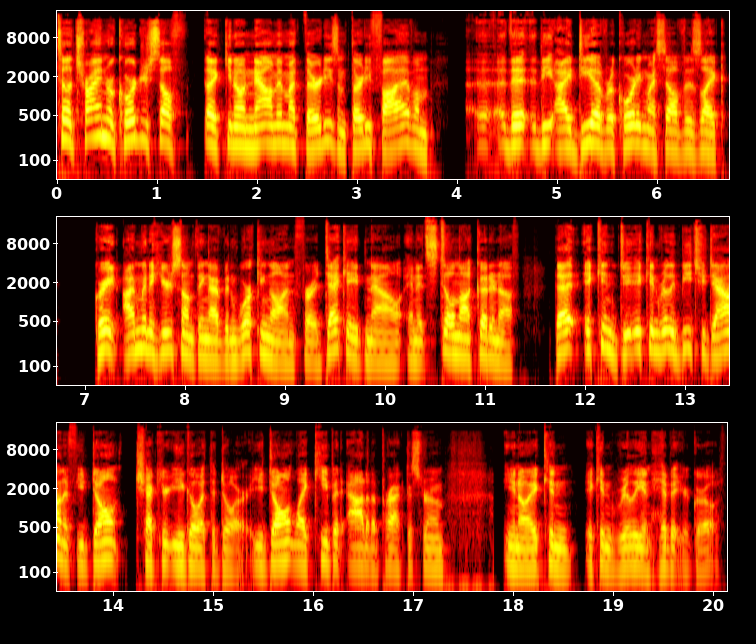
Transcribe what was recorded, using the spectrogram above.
to try and record yourself. Like you know, now I'm in my 30s. I'm 35. I'm uh, the the idea of recording myself is like great. I'm going to hear something I've been working on for a decade now, and it's still not good enough. That it can do. It can really beat you down if you don't check your ego at the door. You don't like keep it out of the practice room. You know, it can it can really inhibit your growth.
